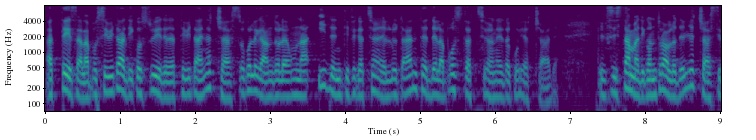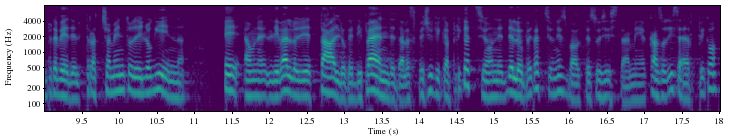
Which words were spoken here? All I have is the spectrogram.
attesa la possibilità di costruire le attività in accesso collegandole a una identificazione dell'utente e della postazione da cui accede. Il sistema di controllo degli accessi prevede il tracciamento dei login e a un livello di dettaglio che dipende dalla specifica applicazione delle operazioni svolte sui sistemi. Nel caso di Serpico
